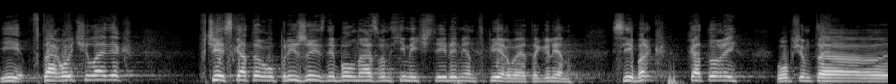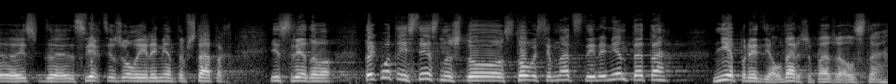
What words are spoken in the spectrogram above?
и второй человек, в честь которого при жизни был назван химический элемент, первый это Глен Сиборг, который, в общем-то, э, э, сверхтяжелые элементы в Штатах исследовал. Так вот, естественно, что 118 элемент это не предел. Дальше, пожалуйста.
